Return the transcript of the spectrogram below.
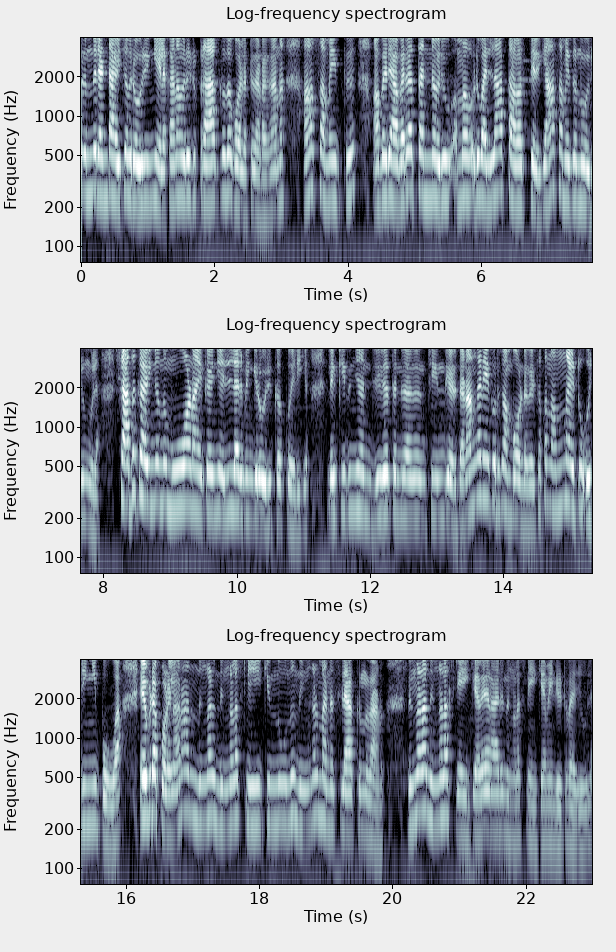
ഒന്ന് രണ്ടാഴ്ച അവർ ഒരുങ്ങിയില്ല. കാരണം അവരൊരു പ്രാകൃത കൊലത്തിൽ നടക്കും കാരണം ആ സമയത്ത് അവർ അവരെ തന്നെ ഒരു ഒരു വല്ലാത്ത അവസ്ഥയിലേക്ക് ആ സമയത്തൊന്നും ഒരുങ്ങൂല. പക്ഷെ അത് കഴിഞ്ഞൊന്ന് മൂവ് ഓൺ ആയി കഴിഞ്ഞ് എല്ലാവരും ഭയങ്കര ഒരുക്കൊക്കെ ആയിരിക്കും ലൈക്ക് ഇത് ഞാൻ ജീവിതത്തിന്റെ ചിന്തി എടുത്താണ് അങ്ങനെയൊക്കെ ഒരു സംഭവം ഉണ്ട് കഴിച്ചു അപ്പം നന്നായിട്ട് ഒരുങ്ങി പോവുക എവിടെ പോകണില്ല കാരണം നിങ്ങൾ നിങ്ങളെ സ്നേഹിക്കുന്നു എന്ന് നിങ്ങൾ മനസ്സിലാക്കുന്നതാണ്. നിങ്ങളെ നിങ്ങളെ സ്നേഹിക്കുക. വേറെ ആരും നിങ്ങളെ സ്നേഹിക്കാൻ വേണ്ടിയിട്ട് വരില്ല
